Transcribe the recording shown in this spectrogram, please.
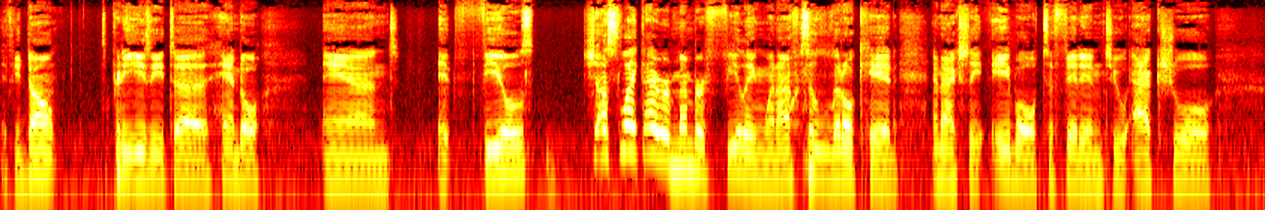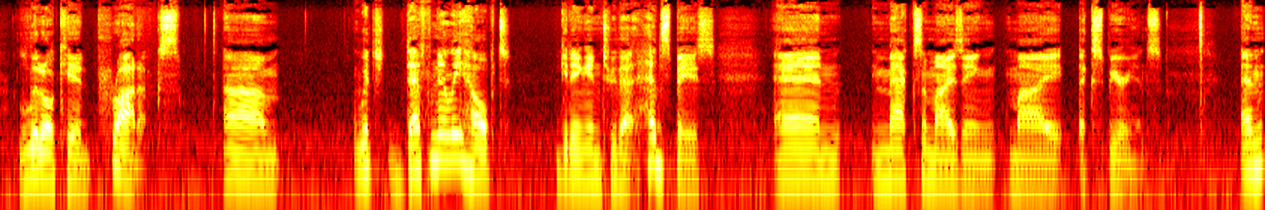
If you don't, it's pretty easy to handle and it feels just like I remember feeling when I was a little kid and actually able to fit into actual little kid products. Um, which definitely helped getting into that headspace and maximizing my experience. And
